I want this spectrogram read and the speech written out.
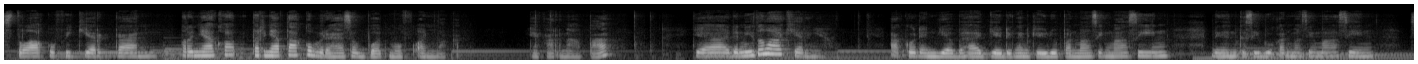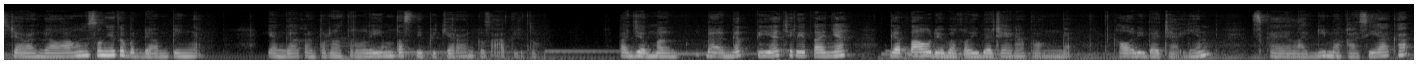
setelah aku pikirkan, ternyata ternyata aku berhasil buat move on lah. Ya karena apa? Ya dan itulah akhirnya. Aku dan dia bahagia dengan kehidupan masing-masing, dengan kesibukan masing-masing. Secara nggak langsung itu berdampingan, yang gak akan pernah terlintas di pikiranku saat itu. Panjang banget ya ceritanya, gak tahu dia bakal dibacain atau enggak. Kalau dibacain, sekali lagi makasih ya kak.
